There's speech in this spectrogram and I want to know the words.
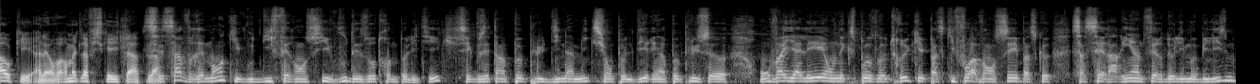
Ah ok, allez, on va remettre la fiscalité à plat. C'est ça vraiment qui vous différencie, vous, des autres hommes politiques? C'est que vous êtes un peu plus dynamique, si on peut le dire, et un peu plus... euh, on va y aller, on explose le truc, et parce qu'il faut avancer, parce que ça sert à rien de faire de l'immobilisme?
